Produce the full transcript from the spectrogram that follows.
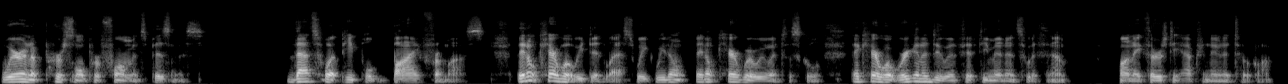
we're in a personal performance business. That's what people buy from us. They don't care what we did last week. We don't they don't care where we went to school. They care what we're going to do in 50 minutes with them on a Thursday afternoon at two o'clock.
